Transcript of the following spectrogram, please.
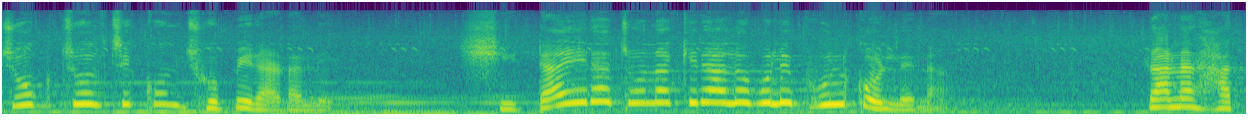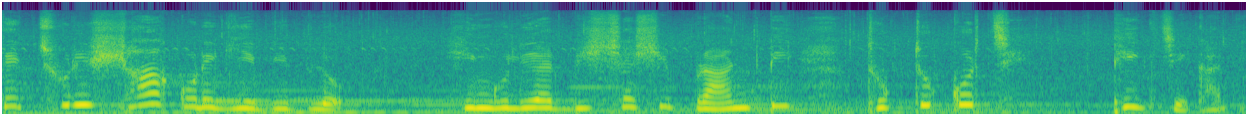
চোখ জ্বলছে কোন ঝোপের আড়ালে। সেটা এরা জোনাকির আলো বলে ভুল করলে না। রানার হাতের ছুরি সাঁ করে গিয়ে বিঁধল। হিঙ্গুলিয়ার বিশ্বাসী প্রাণটি ধুকধুক করছে ঠিক যেখানে।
